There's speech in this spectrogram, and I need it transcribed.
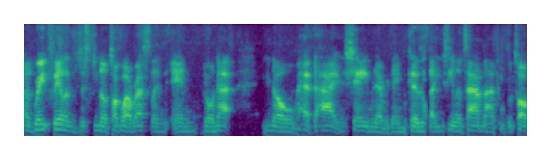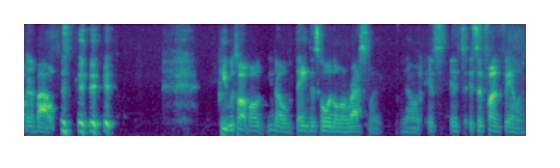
a great feeling to just, you know, talk about wrestling and you know not, you know, have to hide and shame and everything because it's like you see on the timeline people talking about people talk about, you know, things that's going on in wrestling. You know, it's it's it's a fun feeling.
